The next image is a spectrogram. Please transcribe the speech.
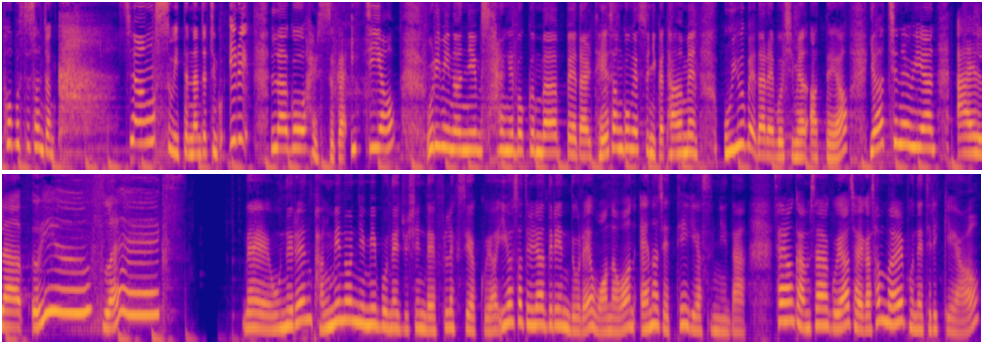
포브스 선정 카. 가장 sweet한 남자친구 1위라고 할 수가 있지요. 우리 민호님 사랑의 볶음밥 배달 대성공했으니까 다음엔 우유 배달해 보시면 어때요? 여친을 위한 I love 우유 flex. 네, 오늘은 박민호 님이 보내주신 넷플렉스였고요. 이어서 들려드린 노래 워너원 Energetic이었습니다. 사연 감사하고요. 저희가 선물 보내드릴게요.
